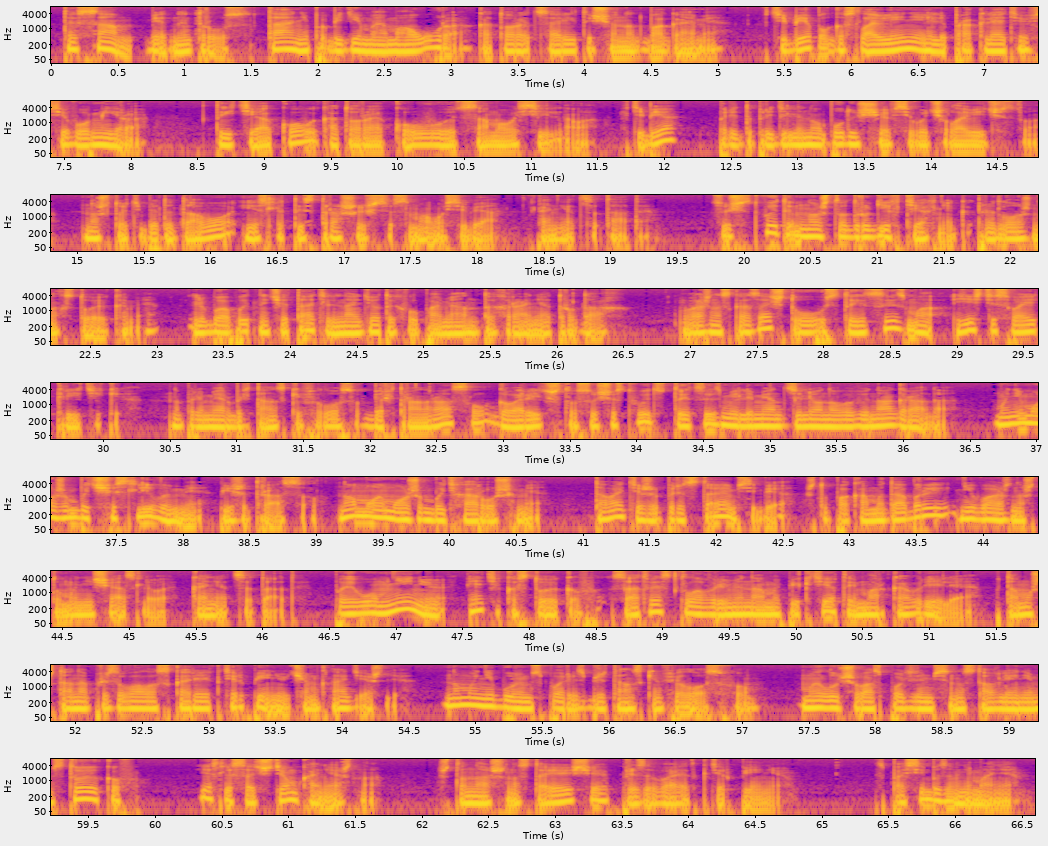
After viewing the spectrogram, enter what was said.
Ты сам, бедный трус, та непобедимая Маура, которая царит еще над богами, тебе благословение или проклятие всего мира. Ты те оковы, которые оковывают самого сильного. В тебе предопределено будущее всего человечества. Но что тебе до того, если ты страшишься самого себя? Конец цитаты. Существует и множество других техник, предложенных стоиками. Любопытный читатель найдет их в упомянутых ранее трудах. Важно сказать, что у стоицизма есть и свои критики. Например, британский философ Бертран Рассел говорит, что существует в стоицизме элемент зеленого винограда. Мы не можем быть счастливыми, пишет Рассел, но мы можем быть хорошими. Давайте же представим себе, что пока мы добры, не важно, что мы несчастливы. Конец цитаты. По его мнению, этика стойков соответствовала временам Эпиктета и Марка Аврелия, потому что она призывала скорее к терпению, чем к надежде. Но мы не будем спорить с британским философом. Мы лучше воспользуемся наставлением стоиков, если сочтем, конечно, что наше настоящее призывает к терпению. Спасибо за внимание.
